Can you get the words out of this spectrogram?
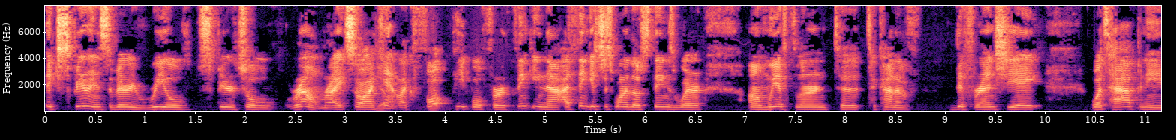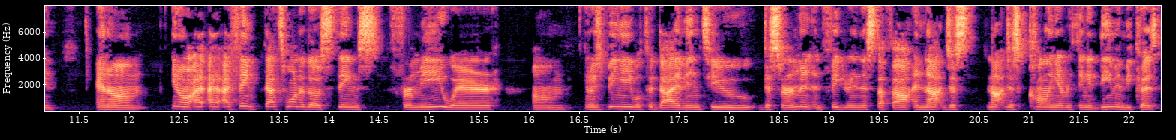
experienced a very real spiritual realm, right? So I Yep. can't like fault people for thinking that. I think it's just one of those things where um, we have to learn to to kind of differentiate what's happening. And um you know I- I think that's one of those things for me where um, you know, just being able to dive into discernment and figuring this stuff out, and not just not just calling everything a demon. Because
